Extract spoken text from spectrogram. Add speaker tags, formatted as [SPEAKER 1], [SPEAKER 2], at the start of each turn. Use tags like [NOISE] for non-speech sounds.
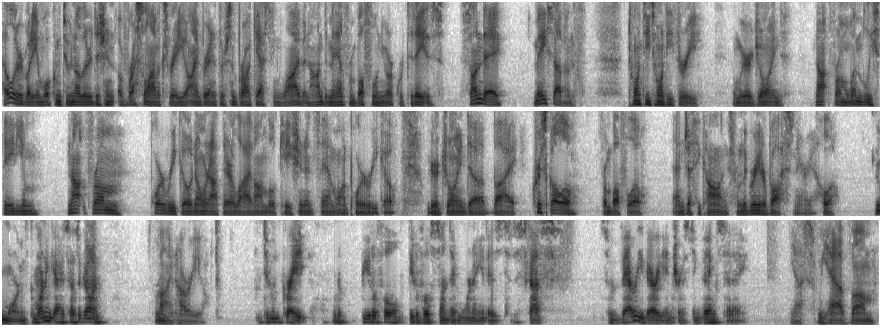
[SPEAKER 1] Hello, everybody, and welcome to another edition of WrestleNomics Radio. I'm Brandon Thurston, broadcasting live and on demand from Buffalo, New York, where today is Sunday, May 7th, 2023. And we are joined not from Wembley Stadium, not from Puerto Rico. No, we're not there live on location in San Juan, Puerto Rico. We are joined uh, by Chris Gullo from Buffalo and Jesse Collings from the greater Boston area. Hello.
[SPEAKER 2] Good morning.
[SPEAKER 3] Good morning, guys. How's it going?
[SPEAKER 1] Fine. How are you?
[SPEAKER 3] I'm doing great. What a beautiful, beautiful Sunday morning it is to discuss some very, very interesting things today.
[SPEAKER 1] Yes, we have um,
